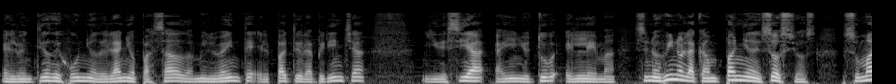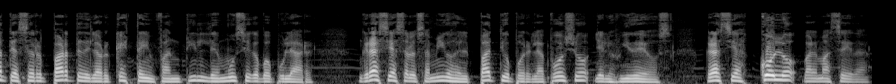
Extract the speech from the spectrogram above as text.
el 22 de junio del año pasado, 2020, el patio de la Pirincha, y decía ahí en YouTube el lema, se nos vino la campaña de socios, sumate a ser parte de la Orquesta Infantil de Música Popular. Gracias a los amigos del patio por el apoyo y a los videos. Gracias Colo Balmaceda.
